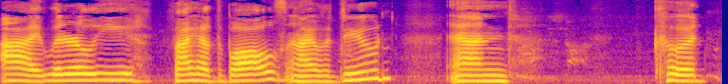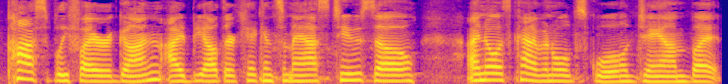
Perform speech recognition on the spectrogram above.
I literally, if I had the balls and I was a dude and could possibly fire a gun, I'd be out there kicking some ass too. So I know it's kind of an old school jam, but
